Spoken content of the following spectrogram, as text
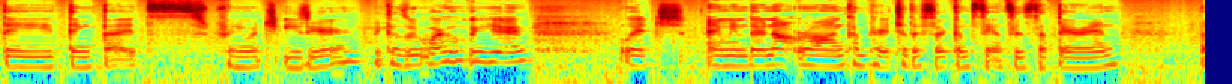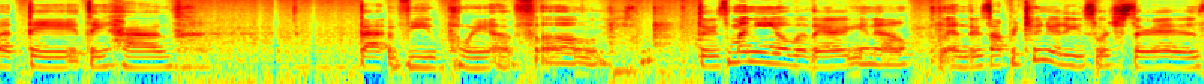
they think that it's pretty much easier because we're over here, which, I mean, they're not wrong compared to the circumstances that they're in but they they have that viewpoint of oh there's money over there you know and there's opportunities which there is.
